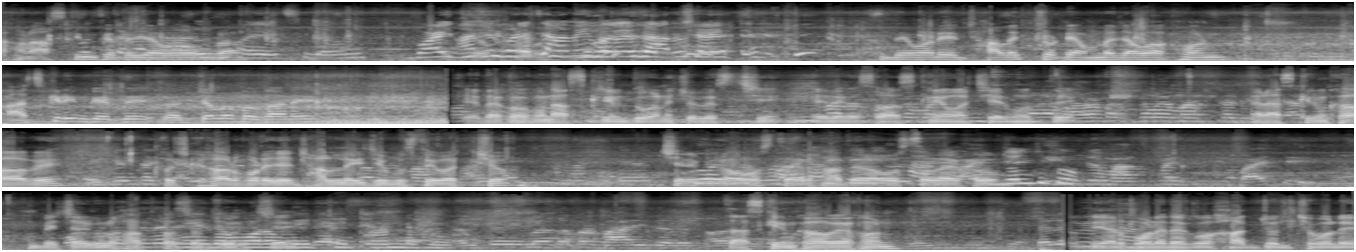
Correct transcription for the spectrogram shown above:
এখন আইসক্রিম খেতে যাব আমরা। দেওয়ারে ঝালের চোটে আমরা যাব এখন আইসক্রিম খেতে। চলো দোকানে। এ দেখো এখন আইসক্রিম দোকানে চলে এসেছি। এ দেখো সব আইসক্রিম আছে এর মধ্যে। আর আইসক্রিম খাওয়া হবে। ফুচকা খাওয়ার পরে যে ঝাল লেগেছে বুঝতে পারছ। ছেলেগুলোর অবস্থা হাতের অবস্থা দেখো। বেচারগুলো হাত পাশে চলছে তো আইসক্রিম খাওয়াবে এখন। দেওয়ার পরে দেখো হাত জ্বলছে বলে।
